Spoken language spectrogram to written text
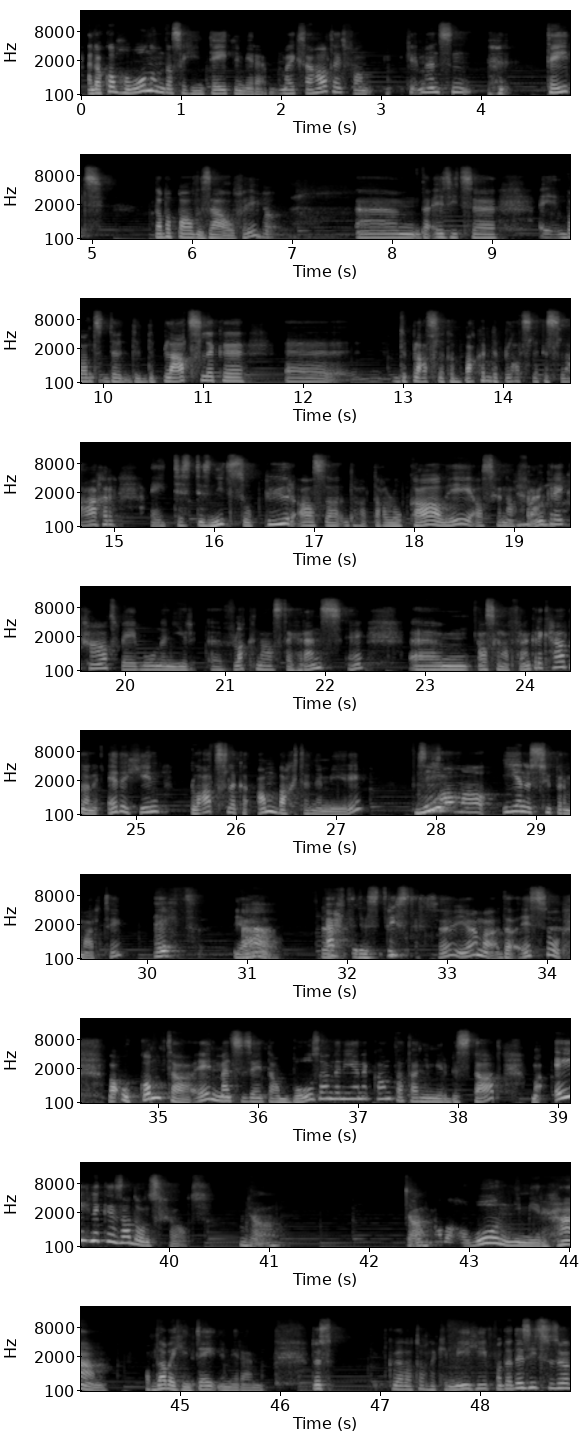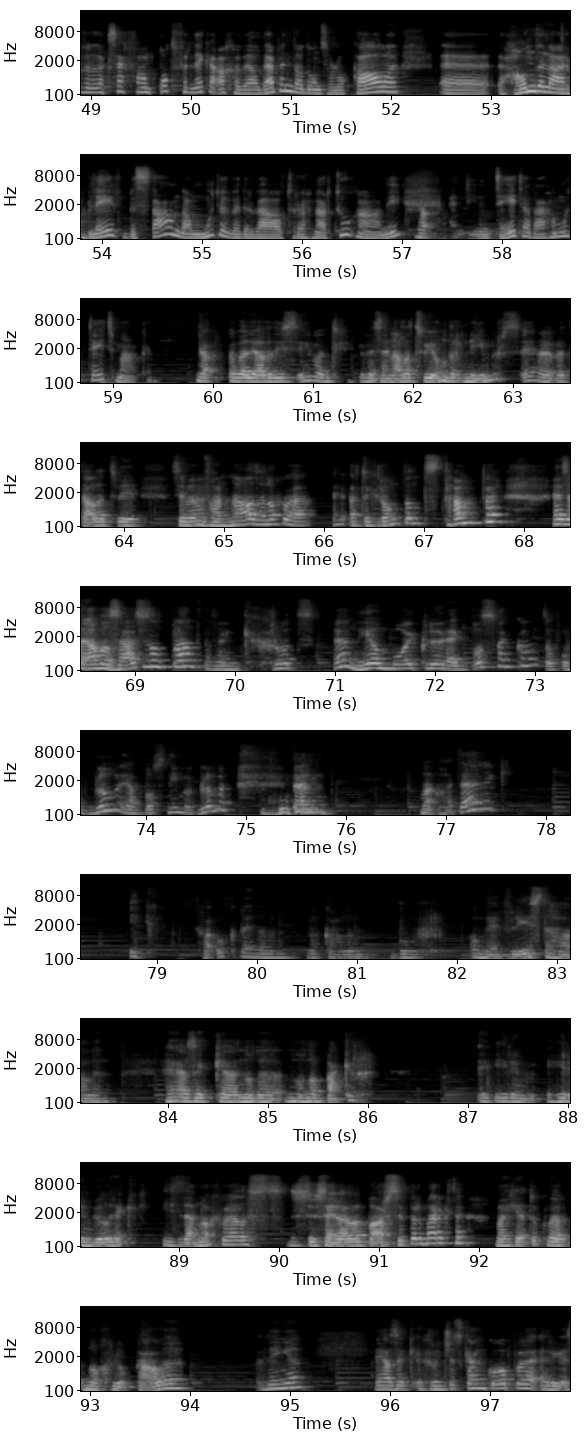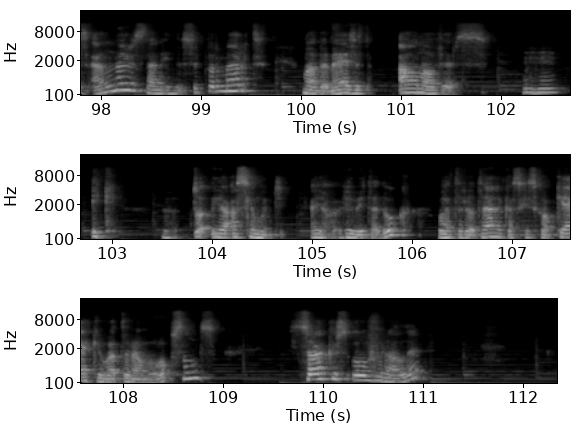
En dat komt gewoon omdat ze geen tijd meer hebben. Maar ik zeg altijd van, kijk mensen, tijd, dat bepaalde zelf. Ja. Um, dat is iets, uh, want de, de, de plaatselijke uh, de plaatselijke bakker, de plaatselijke slager. het, is, het is niet zo puur als dat, dat, dat lokaal. Als je naar Frankrijk gaat, wij wonen hier uh, vlak naast de grens. Um, als je naar Frankrijk gaat, dan heb je geen plaatselijke ambachten meer. Hè. Het is allemaal één supermarkt. Hè. Echt? Ja. Ah. Echt, het is triestig. Hè? Ja, maar dat is zo. Maar hoe komt dat? Hè? Mensen zijn dan boos aan de ene kant, dat dat niet meer bestaat. Maar eigenlijk is dat ons schuld. Ja. Ja. Omdat we gewoon niet meer gaan. Omdat we geen tijd meer hebben. Dus ik wil dat toch een keer meegeven. Want dat is iets zo dat ik zeg van potverdikke, als we hebben dat onze lokale uh, handelaar blijft bestaan, dan moeten we er wel terug naartoe gaan. Hè? Ja. En die een tijd hebben, je moet tijd maken. Ja, wel ja, dat is, hè, want we zijn alle twee ondernemers. Hè. Met alle twee zijn we van en nog wat uit de grond aan het stampen. Er zijn allemaal zaadjes planten. Dat is een groot, een heel mooi kleurrijk bos van komt. Of, of bloemen. Ja, bos niet, maar bloemen. Dan, maar uiteindelijk, ik ga ook bij een lokale boer om mijn vlees te halen. als ik uh, naar, de, naar een bakker hier in, hier in Wilrijk is dat nog wel eens. Dus er zijn wel een paar supermarkten, maar je hebt ook wel nog lokale dingen. Als ik groentjes kan kopen ergens anders dan in de supermarkt, maar bij mij is het allemaal vers. Mhm. Ik, ja, als je moet, ja, je weet dat ook, wat er uiteindelijk, als je eens gaat kijken wat er allemaal op stond, suikers overal, hè.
